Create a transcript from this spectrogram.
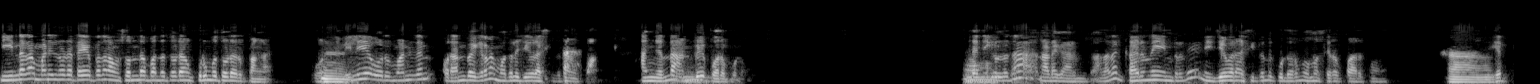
நீ என்னதான் மனிதனோட டைப் தான் அவன் சொந்த பந்தத்தோட குடும்பத்தோட இருப்பாங்க. வெளியே ஒரு மனிதன் ஒரு அன்பு வைக்கிறான் முதல்ல ஜீவராசிக்கு தான் வைப்பான். அங்க இருந்து அன்பே புறப்படும். இந்த ஆமா. நிகழ்வு தான் நடக்க ஆரம்பிக்கும். அதனால கருணைன்றது நீ ஜீவராசிக்கு வந்து கொண்டு வரும்போது ரொம்ப சிறப்பா இருக்கும். எத்த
